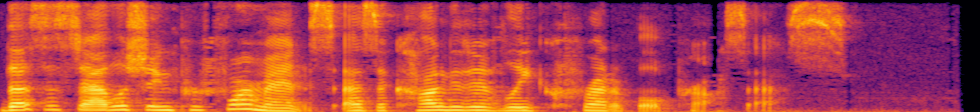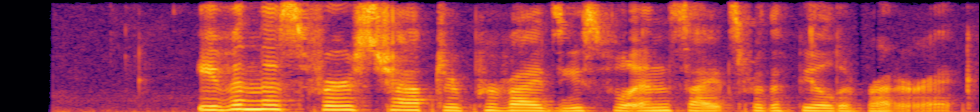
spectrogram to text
thus establishing performance as a cognitively credible process. Even this first chapter provides useful insights for the field of rhetoric.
